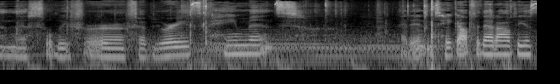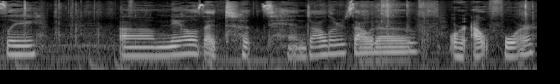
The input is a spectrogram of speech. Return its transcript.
And this will be for February's payment. I didn't take out for that, obviously. Um, nails, I took $10 out of, or out for.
